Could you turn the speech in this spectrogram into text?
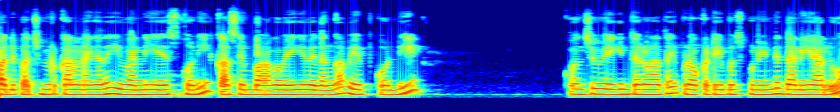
పది పచ్చిమిరకాయలు ఉన్నాయి కదా ఇవన్నీ వేసుకొని కాసేపు బాగా వేగే విధంగా వేపుకోండి. కొంచెం వేగిన తర్వాత ఇప్పుడు ఒక టేబుల్ స్పూన్ నిండా ధనియాలు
